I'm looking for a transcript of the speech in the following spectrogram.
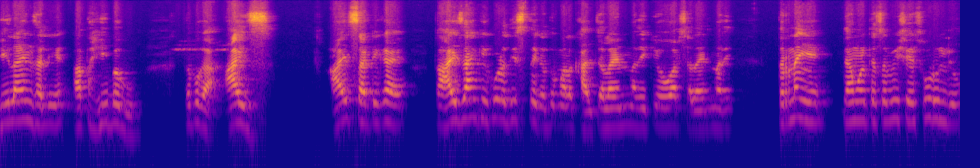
ही लाईन झाली आहे. आता ही बघू. तर बघा आईज आईजसाठी काय? तर आईज आणखी कुठं दिसतंय का तुम्हाला? खालच्या लाईन मध्ये किंवा वरच्या लाईन मध्ये? तर नाहीये. त्यामुळे त्याचा विषय सोडून देऊ.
